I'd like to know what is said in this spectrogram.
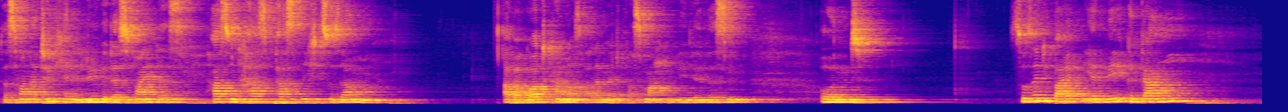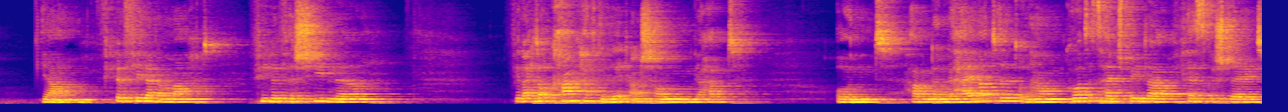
Das war natürlich eine Lüge des Feindes. Hass und Hass passt nicht zusammen. Aber Gott kann aus allem etwas machen, wie wir wissen. Und so sind die beiden ihren Weg gegangen. Ja, viele Fehler gemacht, viele verschiedene, vielleicht auch krankhafte Weltanschauungen gehabt und haben dann geheiratet und haben kurze Zeit später festgestellt,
